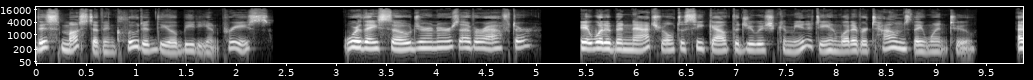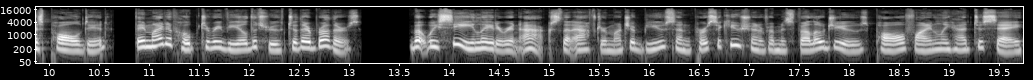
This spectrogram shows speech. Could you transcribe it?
This must have included the obedient priests. Were they sojourners ever after? It would have been natural to seek out the Jewish community in whatever towns they went to. As Paul did, they might have hoped to reveal the truth to their brothers. But we see later in Acts that after much abuse and persecution from his fellow Jews, Paul finally had to say,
